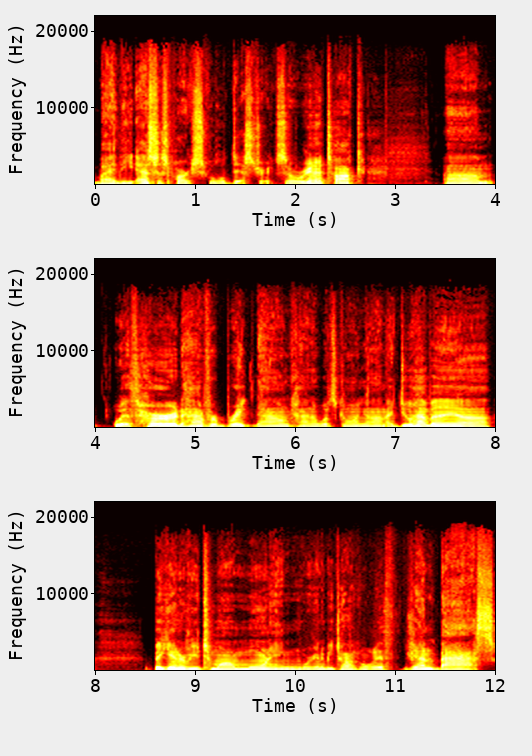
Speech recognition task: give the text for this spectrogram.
by the Estes Park School District. So we're going to talk um, with her and have her break down kind of what's going on. I do have a uh, big interview tomorrow morning. We're going to be talking with Jen Bass,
